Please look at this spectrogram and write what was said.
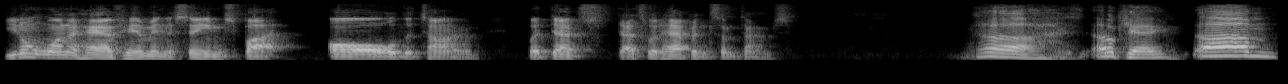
You don't want to have him in the same spot all the time. But that's that's what happens sometimes. Ah, okay. Um,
